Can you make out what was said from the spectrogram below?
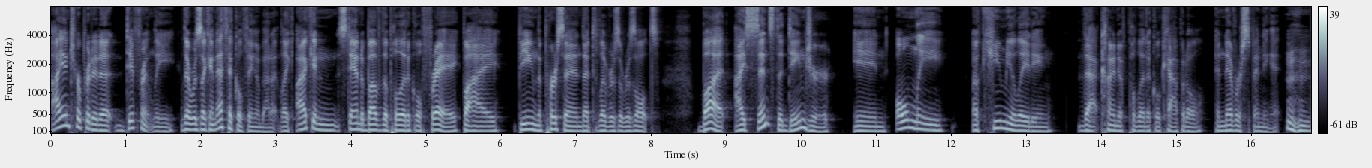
I interpreted it differently. There was like an ethical thing about it. Like I can stand above the political fray by being the person that delivers the results. But I sense the danger in only accumulating that kind of political capital and never spending it. Mm-hmm.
